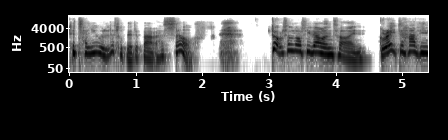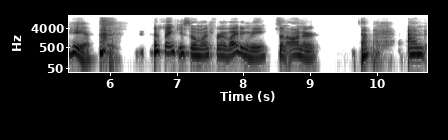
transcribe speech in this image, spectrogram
to tell you a little bit about herself. Dr. Lotte Valentin, great to have you here. Thank you so much for inviting me. It's an honor. And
